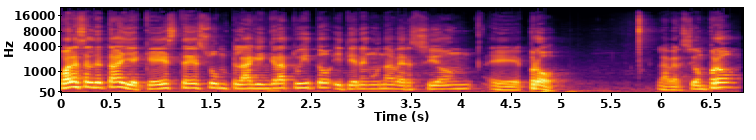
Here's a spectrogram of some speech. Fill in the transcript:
¿Cuál es el detalle? Que este es un plugin gratuito y tienen una versión eh, pro. La versión Pro,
